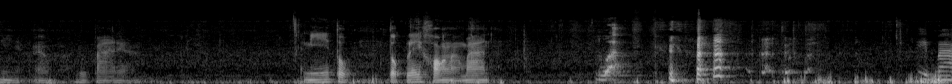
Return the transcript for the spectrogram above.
นี่เอาดูปลาเดี๋ยวอันนี้ตกตกเลขคลองหลังบ้านวะไอ้บ้า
